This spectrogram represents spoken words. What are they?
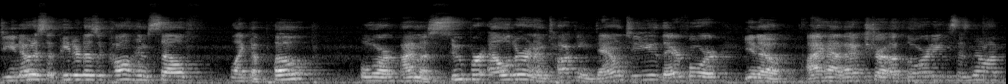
Do you notice that Peter doesn't call himself like a pope or I'm a super elder and I'm talking down to you, therefore, you know, I have extra authority? He says, No, I'm,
